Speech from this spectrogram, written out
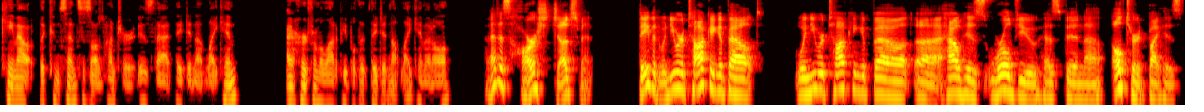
came out, the consensus on Hunter is that they did not like him. I heard from a lot of people that they did not like him at all. That is harsh judgment. David, when you were talking about when you were talking about uh, how his worldview has been uh, altered by his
